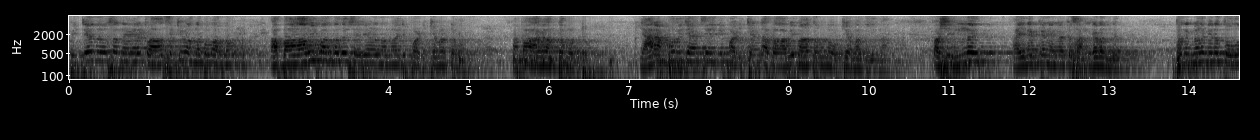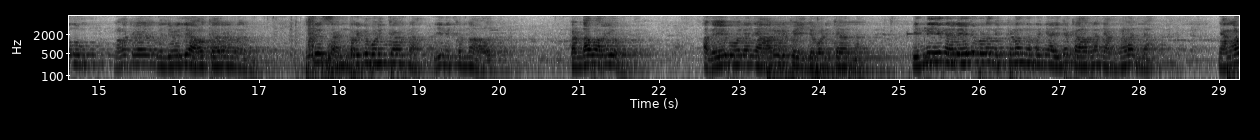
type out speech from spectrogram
പിറ്റേ ദിവസം നേരെ ക്ലാസ്സിക്ക് വന്നപ്പോൾ പറഞ്ഞു ആ ഭാവി പറഞ്ഞത് ശരിയാണ് നന്നായിട്ട് പഠിക്കണം കേട്ടോ അപ്പൊ ആകെ അന്തം മുട്ടു. ഞാൻ അപ്പോൾ വിചാരിച്ചത് ഇനി പഠിക്കേണ്ട ഭാവി മാത്രം നോക്കിയാൽ മതി എന്നാ. പക്ഷെ ഇന്ന് അതിനൊക്കെ ഞങ്ങൾക്ക് സങ്കടമുണ്ട്. ഇപ്പൊ നിങ്ങളിങ്ങനെ തോന്നും നിങ്ങളൊക്കെ വലിയ വലിയ ആൾക്കാരാണ്. ഇതൊരു സെൻട്രിങ് പണിക്കാരനാ ഈ നിൽക്കുന്ന ആൾ. കണ്ടാ പറയോ? അതേപോലെ ഞാനൊരു പെയിന്റ് പണിക്കാരനാ. ഇന്ന് ഈ നിലയിൽ ഇവിടെ നിൽക്കണം എന്നുണ്ടെങ്കിൽ അതിന്റെ കാരണം ഞങ്ങളല്ല. ഞങ്ങൾ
